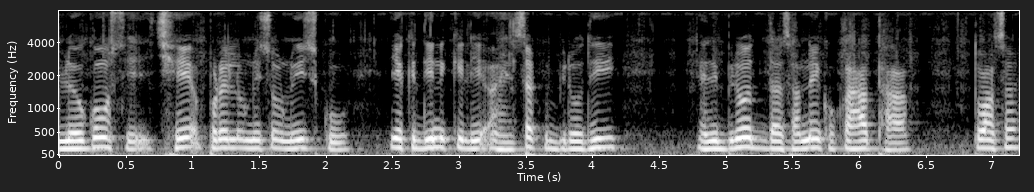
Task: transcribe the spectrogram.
लोगों से 6 अप्रैल 1919 को एक दिन के लिए अहिंसक विरोधी यानी विरोध दर्शाने को कहा था। तो आंसर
